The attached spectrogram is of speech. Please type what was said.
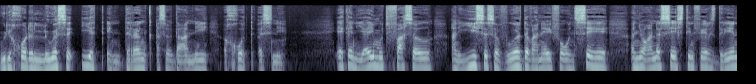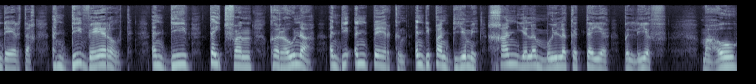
hoe die goddelose eet en drink asof daar nie 'n God is nie. Ek en jy moet vashou aan Jesus se woorde wanneer hy vir ons sê in Johannes 16 vers 33 in die wêreld in die tyd van corona in die inperking in die pandemie gaan julle moeilike tye beleef maar hou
